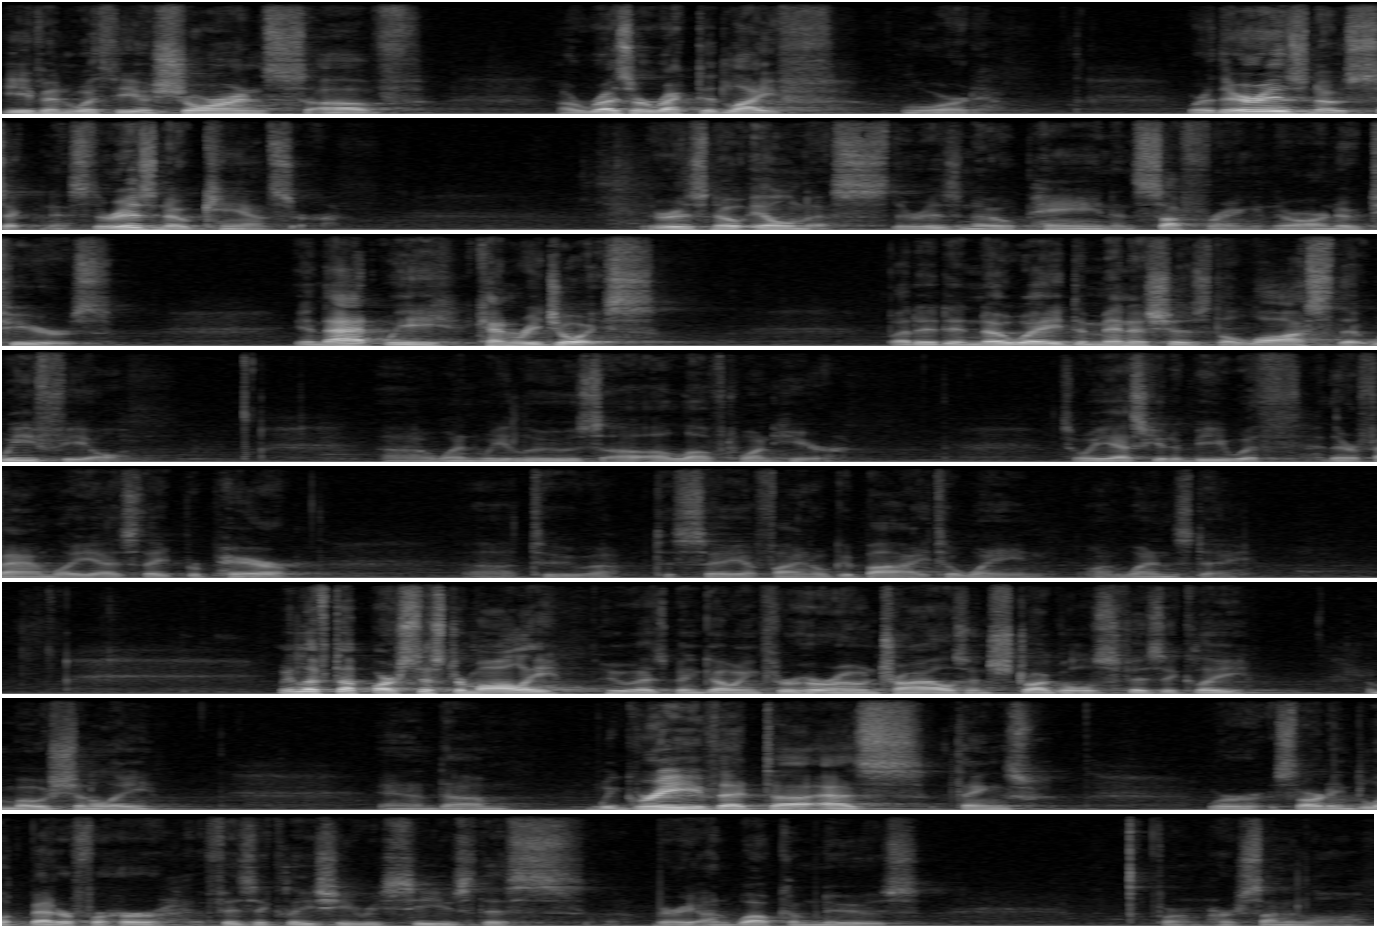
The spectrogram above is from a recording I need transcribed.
even with the assurance of a resurrected life Lord, where there is no sickness, there is no cancer, there is no illness, there is no pain and suffering, there are no tears. In that we can rejoice, but it in no way diminishes the loss that we feel uh, when we lose a, a loved one here. So we ask you to be with their family as they prepare uh, to, uh, to say a final goodbye to Wayne on Wednesday. We lift up our sister Molly, who has been going through her own trials and struggles physically, emotionally. And um, we grieve that uh, as things were starting to look better for her physically, she receives this very unwelcome news from her son in law.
